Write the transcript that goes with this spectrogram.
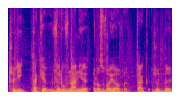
czyli takie wyrównanie rozwojowe, tak żeby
